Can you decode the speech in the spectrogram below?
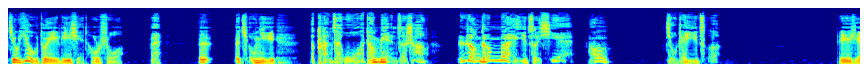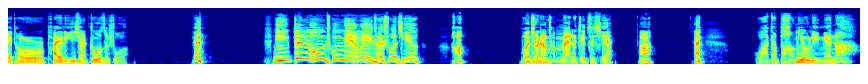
就又对李血头说：“，呃，求你看在我的面子上，让他卖一次血啊，就这一次。”李铁头拍了一下桌子说：“哼，你跟龙出面为他说情，好，我就让他卖了这次血啊。”哎，我的朋友里面呐，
